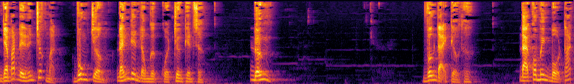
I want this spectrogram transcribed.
Nhà bắt đến đến trước mặt, Vung trường đánh lên lồng ngực của Trương Thiên Sư. Đừng! Vương Đại Tiểu Thư, Đại Quang Minh Bồ Tát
